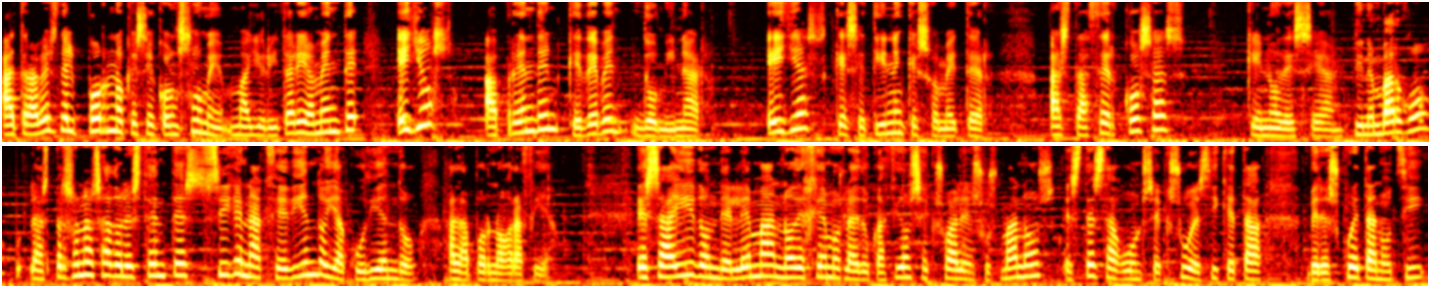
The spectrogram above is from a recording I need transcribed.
A través del porno que se consume mayoritariamente, ellos aprenden que deben dominar, ellas que se tienen que someter, hasta hacer cosas que no desean. Sin embargo, las personas adolescentes siguen accediendo y acudiendo a la pornografía. Es ahí donde el lema No dejemos la educación sexual en sus manos, este según sexu esiketa berescuetan utzi,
